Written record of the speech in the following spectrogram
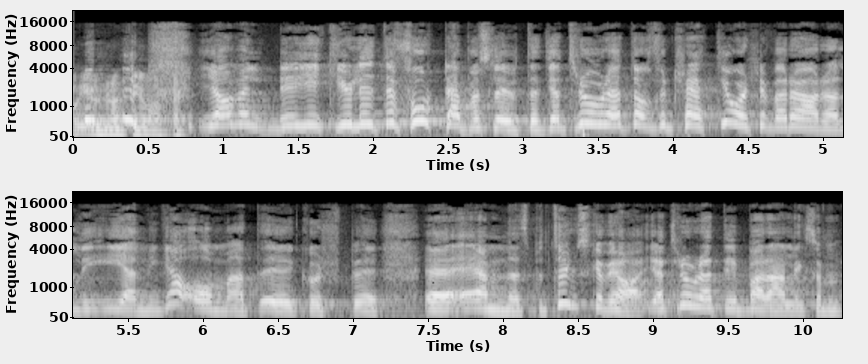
och gjorde någonting åt det. Ja, men det gick ju lite fort där på slutet. Jag tror att de för 30 år sedan var rörande eniga om att eh, kurs, eh, ämnesbetyg ska vi ha. Jag tror att det bara liksom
